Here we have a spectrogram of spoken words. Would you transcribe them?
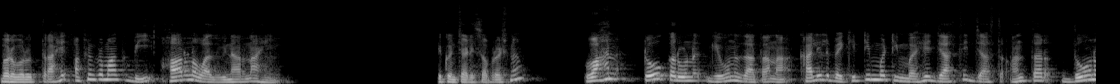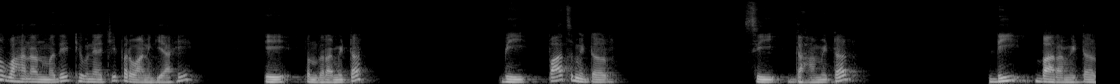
बरोबर उत्तर आहे. ऑप्शन क्रमांक बी हॉर्न वाजविणार नाही. एकोणचाळीसवा प्रश्न. वाहन टो करून घेऊन जाताना खालीलपैकी टिंबटिंब हे जास्तीत जास्त अंतर दोन वाहनांमध्ये ठेवण्याची परवानगी आहे. ए पंधरा मीटर. बी पाच मीटर. सी दहा मीटर. डी बारा मीटर.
